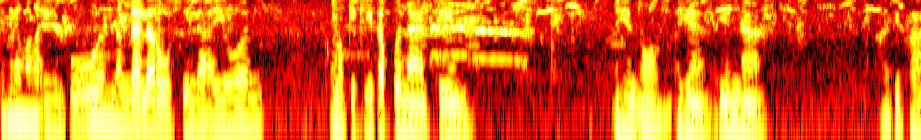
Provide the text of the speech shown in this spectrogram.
Ito ng mga ibon, naglalaro sila, ayun. Kung makikita po natin. Ayan oh, ayan, ayan na. Ah, diba?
